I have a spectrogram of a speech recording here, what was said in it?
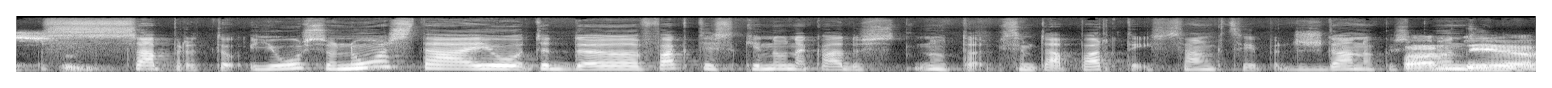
Sapratu jūsu nostāju, tad uh, faktiski nu, nekādus nu, tā, tā partijas sankciju pret Ždanuku. Partija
